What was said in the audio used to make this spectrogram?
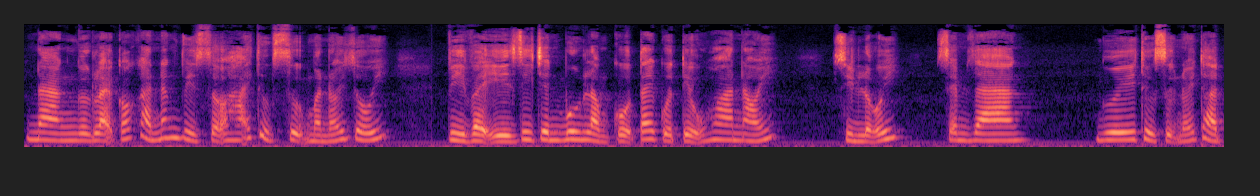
nàng ngược lại có khả năng vì sợ hãi thực sự mà nói dối. Vì vậy Di chân buông lỏng cổ tay của Tiểu Hoa nói, "Xin lỗi, xem ra ngươi thực sự nói thật."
